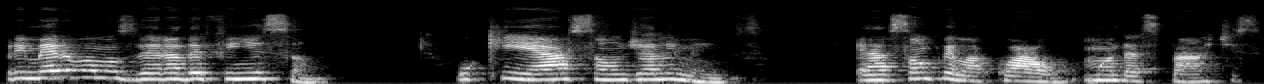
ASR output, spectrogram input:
primeiro vamos ver a definição. O que é a ação de alimentos? É a ação pela qual uma das partes,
